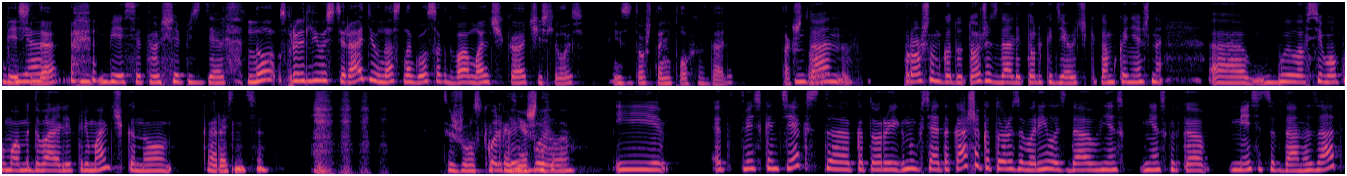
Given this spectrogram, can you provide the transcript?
Бесит, Я... да? Бесит, вообще пиздец. Но справедливости ради у нас на ГОСах два мальчика отчислилось из-за того, что они плохо сдали. Так что... Да, в прошлом году тоже сдали только девочки. Там, конечно, э, было всего, по-моему, два или три мальчика, но какая разница? Ты жестко, конечно. было. И этот весь контекст, э, который, ну, вся эта каша, которая заварилась, да, в неск- несколько месяцев, да, назад,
